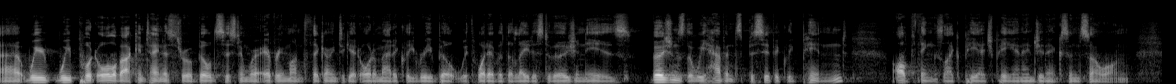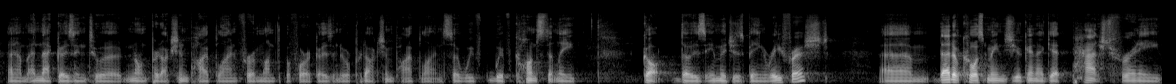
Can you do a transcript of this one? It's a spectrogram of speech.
Uh, we, we put all of our containers through a build system where every month they're going to get automatically rebuilt with whatever the latest version is, versions that we haven't specifically pinned of things like PHP and Nginx and so on. Um, and that goes into a non-production pipeline for a month before it goes into a production pipeline. So we've, we've constantly got those images being refreshed. Um, that, of course, means you're going to get patched for any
